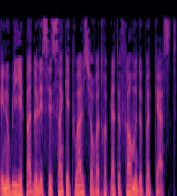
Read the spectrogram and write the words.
Et n'oubliez pas de laisser 5 étoiles sur votre plateforme de podcast.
